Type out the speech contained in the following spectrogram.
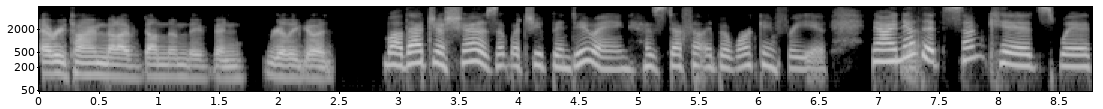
every time that I've done them, they've been really good. Well, that just shows that what you've been doing has definitely been working for you. Now, I know yeah. that some kids with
